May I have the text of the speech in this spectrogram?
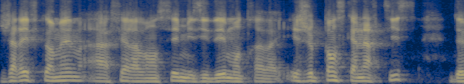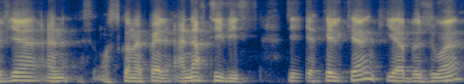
j'arrive quand même à faire avancer mes idées, mon travail. Et je pense qu'un artiste, devient ce qu'on appelle un artiviste, c'est-à-dire quelqu'un qui a besoin,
